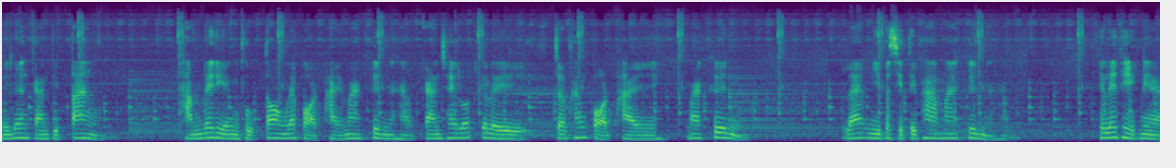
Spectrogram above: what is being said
ในเรื่องการติดตั้งทำได้เรียงถูกต้องและปลอดภัยมากขึ้นนะครับ การใช้รถก็เลยจะทั้งปลอดภัยมากขึ้น และมีประสิทธิภาพมากขึ้นนะครับเทเลเทคเนี่ย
